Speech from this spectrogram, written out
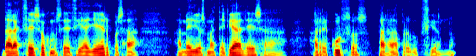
dar acceso, como se decía ayer, pues a, medios materiales, a, recursos para la producción. ¿no?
